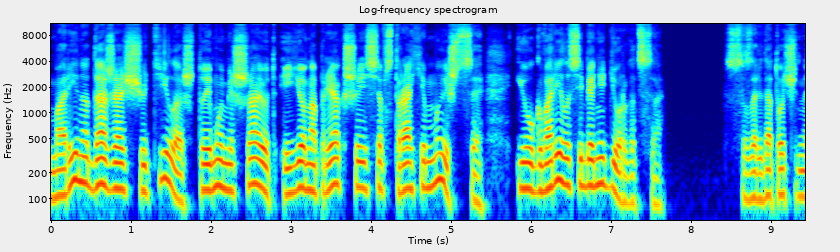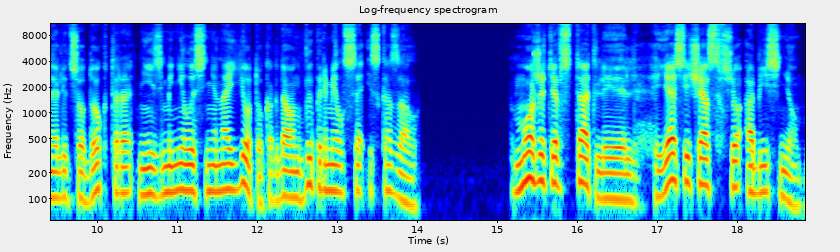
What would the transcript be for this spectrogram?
Марина даже ощутила, что ему мешают ее напрягшиеся в страхе мышцы, и уговорила себя не дергаться. Сосредоточенное лицо доктора не изменилось ни на йоту, когда он выпрямился и сказал. «Можете встать, Лиэль, я сейчас все объясню».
